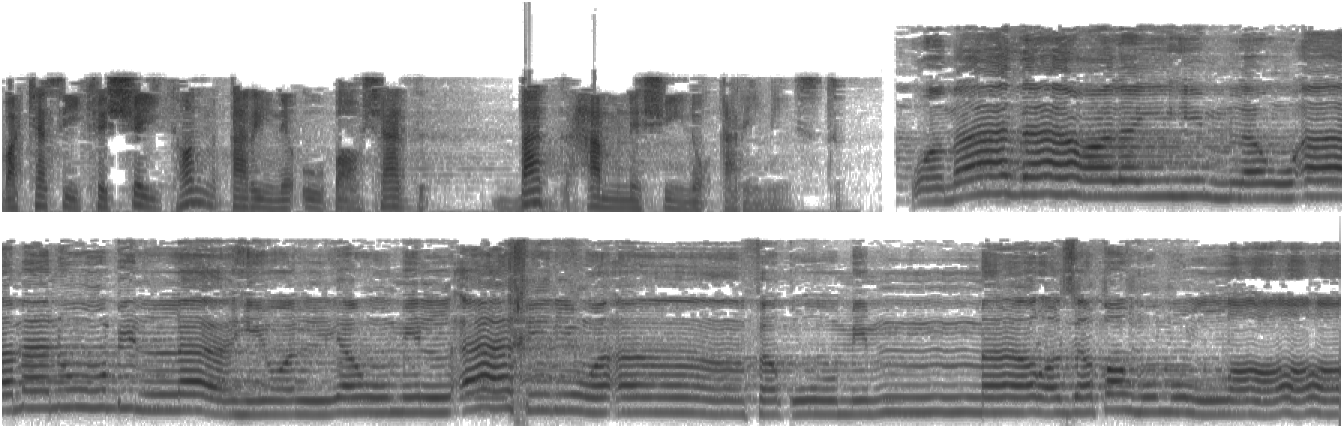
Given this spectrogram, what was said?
و کسی که شیطان قرین او باشد بد هم نشین و قرینی است وماذا عليهم لو آمنوا بالله واليوم الآخر وأنفقوا مما رزقهم الله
